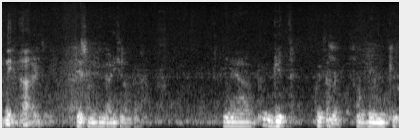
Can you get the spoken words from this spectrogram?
નહીં હા એ સમજીને ગાડી ચલાવતા હતા અને આ ગીત કોઈ સાંભળીને મૂક્યું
